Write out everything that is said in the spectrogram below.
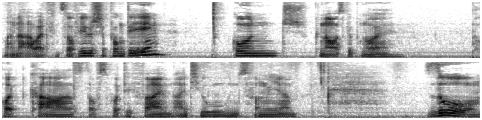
Meine Arbeit findest du auf liebeschiff.de und genau, es gibt neue Podcast auf Spotify und iTunes von mir. So,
